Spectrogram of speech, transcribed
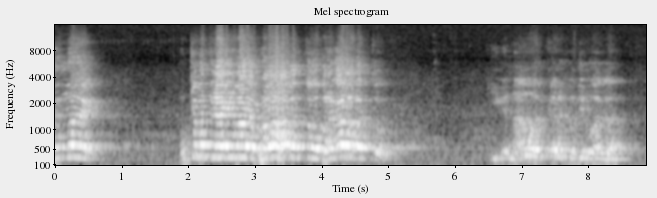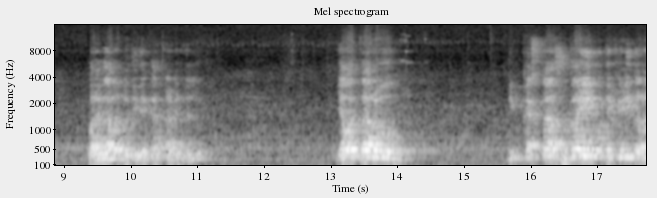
ಬೊಮ್ಮಾಯಿ ಮುಖ್ಯಮಂತ್ರಿ ಆಗಿರುವಾಗ ಪ್ರವಾಹ ಬಂತು, ಬರಗಾಲ ಬಂತು. ಈಗ ನಾವು ಅಧಿಕಾರಕ್ಕೆ ಬಂದಿರುವಾಗ ಬರಗಾಲ ಬಂದಿದೆ ಕರ್ನಾಟಕದಲ್ಲಿ ಯಾವತ್ತಾರು ನಿಮ್ ಕಷ್ಟ, ಸುಖ ಏನು ಅಂತ ಕೇಳಿದಾರ?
